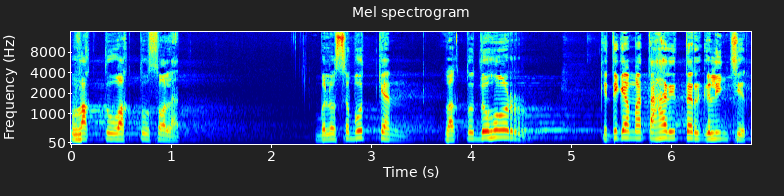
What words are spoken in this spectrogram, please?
waktu-waktu sholat. Belum sebutkan waktu duhur ketika matahari tergelincir.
